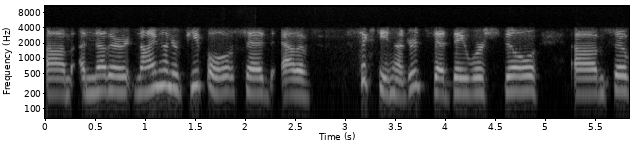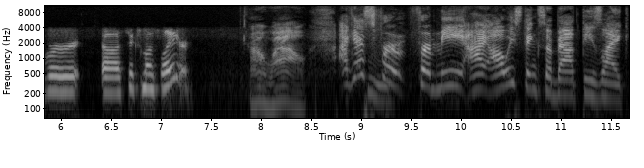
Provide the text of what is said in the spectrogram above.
um, another 900 people said out of 1,600 said they were still um, sober uh, six months later. Oh wow. I Hmm. guess for for me, I always thinks about these like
